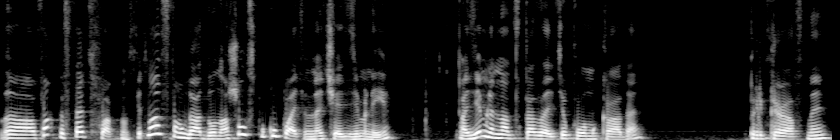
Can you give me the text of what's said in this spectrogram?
а, факт остается фактом. В 2015 году нашелся покупатель на часть земли, а земли, надо сказать, около МКАДа, прекрасные,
